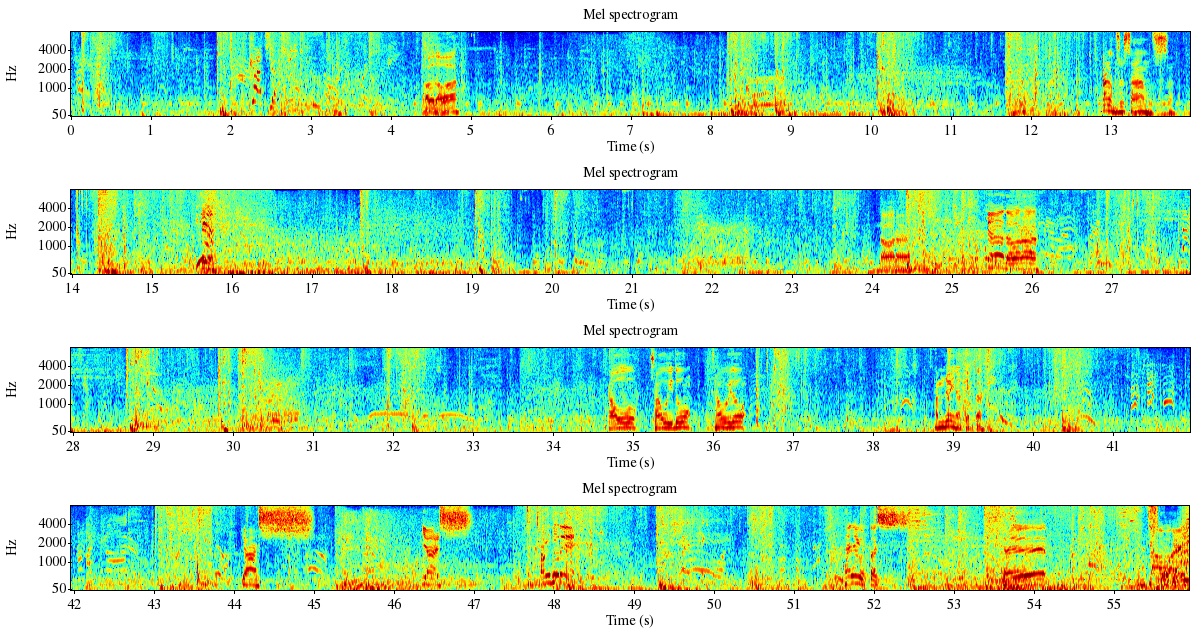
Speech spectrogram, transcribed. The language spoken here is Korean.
아유 나와. 하나 놓쳤어 하나 놓쳤어. 뛰어 나와라. 야 나와라 좌우 좌우 이동 좌우 이동. 3점이 낫겠다. 야씨. 야씨. 장전해. 탄약이 없다 씨. 야야 나와 이.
